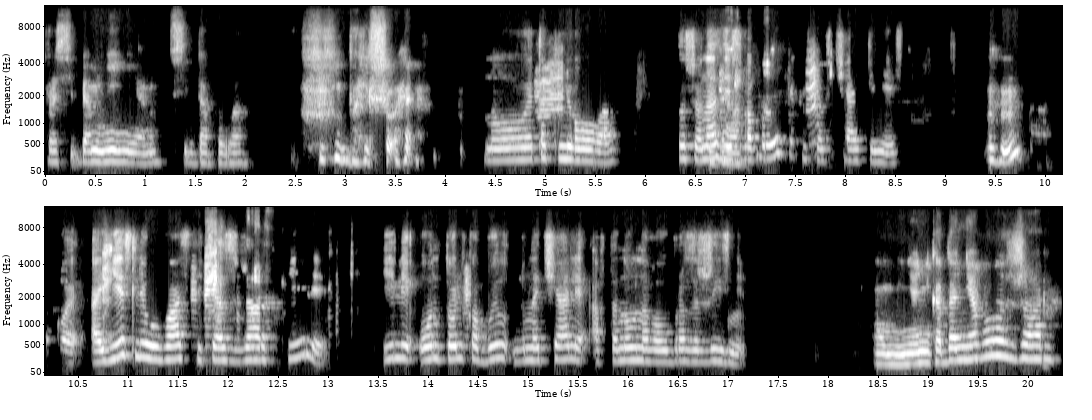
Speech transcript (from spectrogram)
про себя мнение всегда было большое. Ну, это клево. Слушай, у нас Да. здесь вопросик еще в чате есть. Мгм. Такой, а если у вас сейчас жар в теле, или он только был в начале автономного образа жизни? А У меня никогда не было жара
